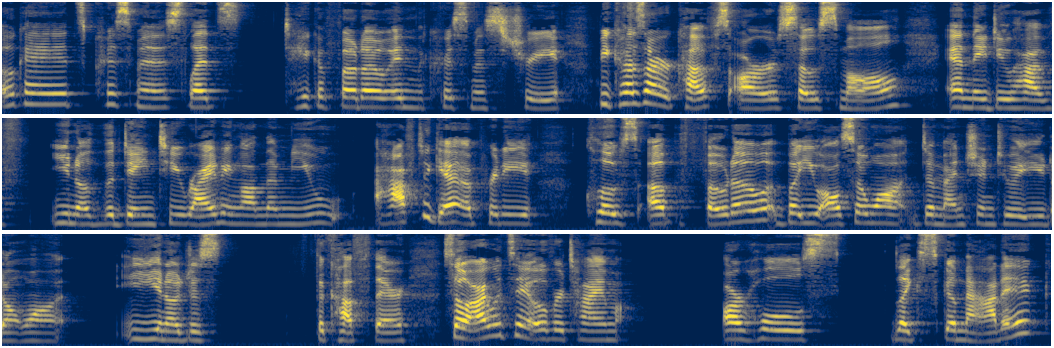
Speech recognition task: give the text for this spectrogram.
okay, it's Christmas. Let's take a photo in the Christmas tree because our cuffs are so small and they do have, you know, the dainty writing on them. You have to get a pretty close up photo, but you also want dimension to it. You don't want, you know, just the cuff there. So I would say over time, our whole like schematic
